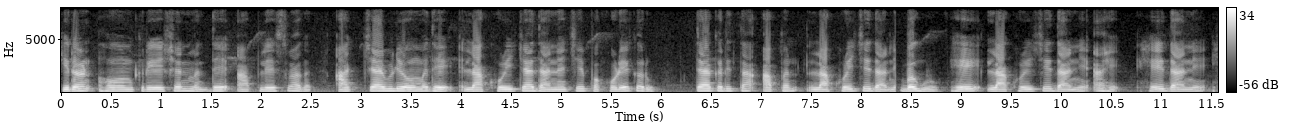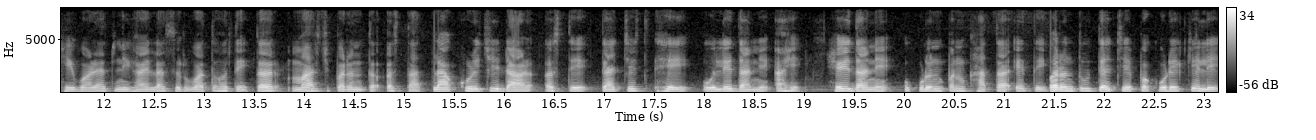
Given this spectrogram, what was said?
किरण होम क्रिएशनमध्ये आपले स्वागत. आजच्या व्हिडिओमध्ये लाखोळीच्या दाण्याचे पकोडे करू. त्याकरिता आपण लाखोळीचे दाणे बघू. हे लाखोळीचे दाणे आहे. हे दाणे हिवाळ्यात निघायला सुरुवात होते तर मार्च पर्यंत असतात. लाखोळीची डाळ असते त्याचेच हे ओले दाणे आहे. हे दाणे उकडून पण खाता येते परंतु त्याचे पकोडे केले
